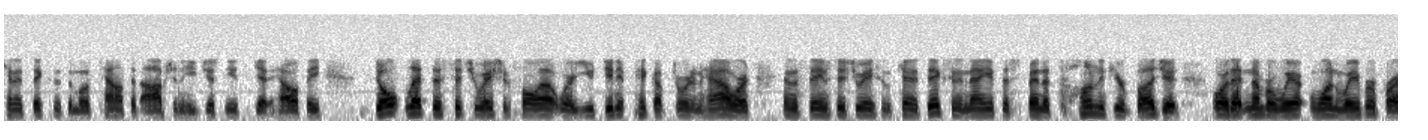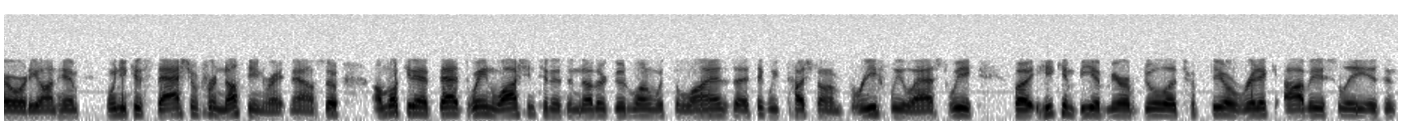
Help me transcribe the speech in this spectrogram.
Kenneth Dixon is the most talented option. He just needs to get healthy. Don't let the situation fall out where you didn't pick up Jordan Howard in the same situation with Kenneth Dixon, and now you have to spend a ton of your budget or that number one waiver priority on him when you can stash him for nothing right now. So I'm looking at that. Dwayne Washington is another good one with the Lions. I think we touched on him briefly last week. but he can be Ameer Abdullah. Theo Riddick obviously isn't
